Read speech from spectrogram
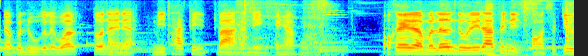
เดี๋ยวมาดูกันเลยว่าตัวไหนเนี่ยมีท่าฟินิชบ้างนั่นเองนะครับผมโอเคเดี๋ยวมาเริ่มดูที่ท่าฟินิชของสกิล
